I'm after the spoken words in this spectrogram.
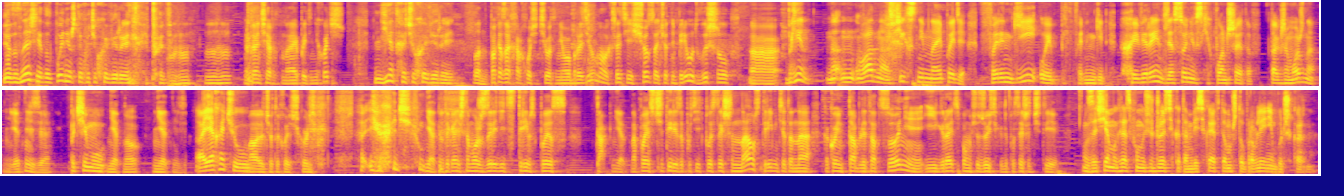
Я, ты знаешь, я тут понял, что хочу Heavy Rain на iPad. Мгм, мгм. А Uncharted на iPad не хочешь? Нет, хочу Heavy Rain. Ладно, пока Захар хочет чего-то не вообразил, но, кстати, еще за отчетный период вышел... а, Блин, на- ладно, фиг с ним на iPad. Фаренгейт, ой, Фаренгейт. Heavy Rain для соневских планшетов. Также можно? Нет, нельзя. Почему? Нет, ну, нет, нельзя. А я хочу. Мало ли, что ты хочешь, школьник. А я хочу. Нет, ну ты, конечно, можешь зарядить стрим с PS... Так, нет, на PS4 запустить PlayStation Now, стримить это на какой-нибудь таблет от Sony и играть с помощью джойстика для PlayStation 4. Зачем играть с помощью джойстика? Там весь кайф в том, что управление будет шикарно.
